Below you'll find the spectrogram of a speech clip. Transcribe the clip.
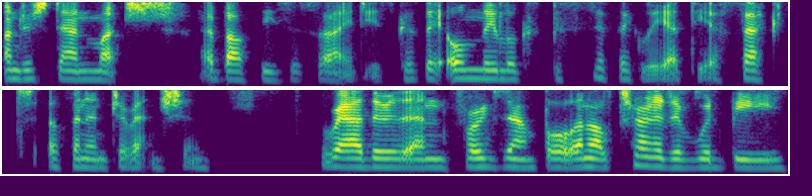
understand much about these societies because they only look specifically at the effect of an intervention rather than, for example, an alternative would be,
